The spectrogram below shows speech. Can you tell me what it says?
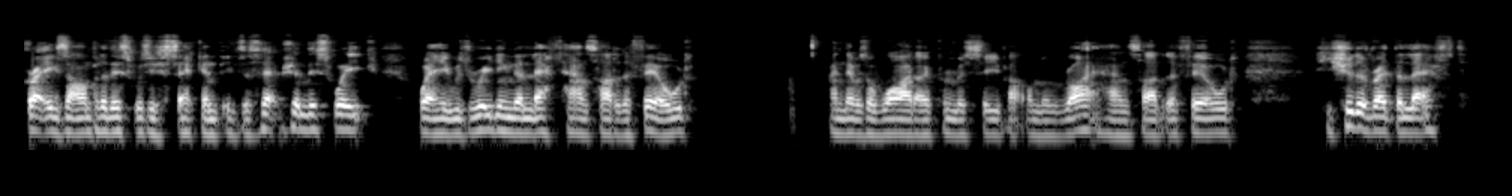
Great example of this was his second interception this week, where he was reading the left hand side of the field and there was a wide open receiver on the right hand side of the field. He should have read the left,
